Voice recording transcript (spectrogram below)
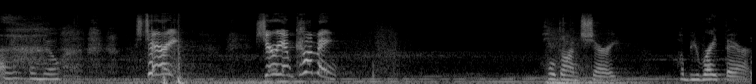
Oh no. Sherry! Sherry, I'm coming! Hold on, Sherry. I'll be right there.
